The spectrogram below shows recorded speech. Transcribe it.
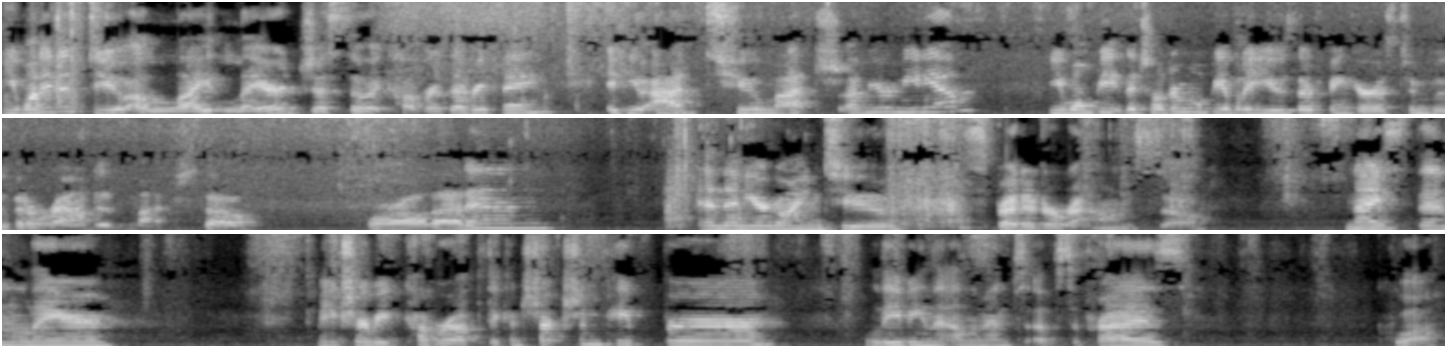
You want to just do a light layer just so it covers everything. If you add too much of your medium, you won't be, the children won't be able to use their fingers to move it around as much. So pour all that in, and then you're going to spread it around. So nice thin layer. Make sure we cover up the construction paper, leaving the element of surprise. Cool.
